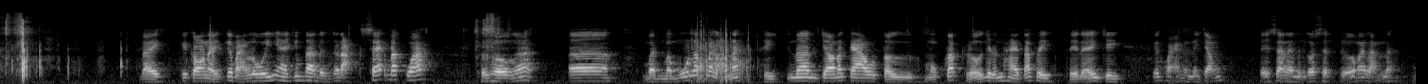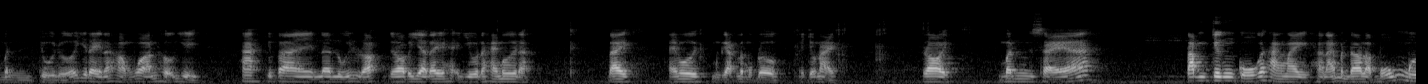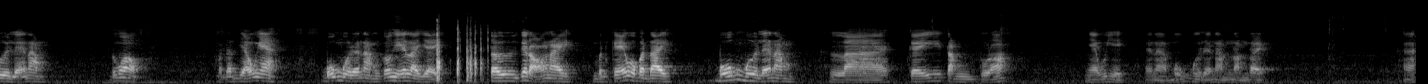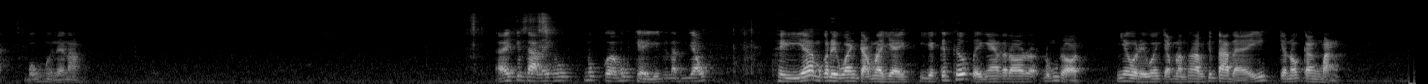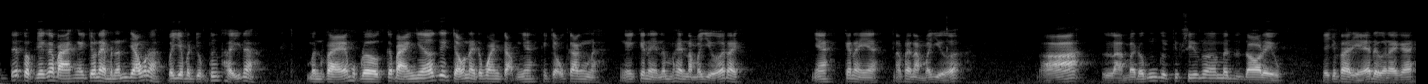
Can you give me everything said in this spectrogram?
Đây cái con này các bạn lưu ý nha. Chúng ta đừng có đặt sát đất quá. Thường thường á uh, mình mà muốn lắp máy lạnh á, thì nên cho nó cao từ một tấc rưỡi cho đến hai tấc đi. Thì để làm chi? Cái khoảng này nó trống. Để sau này mình có xịt rửa máy lạnh á, mình chùi rửa dưới đây nó không có ảnh hưởng gì. Ha, chúng ta nên lưu ý đó. Rồi bây giờ đây vừa là 20 nè. Đây 20 mình gạch lên một đường ở chỗ này. Rồi, mình sẽ tâm chân của cái thằng này, hồi nãy mình đo là 40 lẻ năm, đúng không? Mình đánh dấu nha. 40 lẻ năm có nghĩa là gì? Từ cái đoạn này, mình kéo qua bên đây. 4005 là cái tâm của nó. Nha quý vị đây là 4005 nằm đây. Ha 4005 đấy chúng ta lấy bút bút ờ, bút chì chúng ta đánh dấu. Thì á, một cái điều quan trọng là gì? Bây giờ kích thước bề ngang ta đo đúng rồi. Nhưng mà điều quan trọng làm sao? Chúng ta để cho nó cân bằng. Tiếp tục nha các bạn ngay chỗ này mình đánh dấu nè. Bây giờ mình dùng thước thủy nè. Mình vẽ một đường. Các bạn nhớ cái chỗ này nó quan trọng nha cái chỗ cân nè. Ngay cái này nó hay nằm ở giữa đây nha cái này à, nó phải nằm ở giữa. Đó là mới đúng cái chút xíu nó mới đo đều. Để chúng ta vẽ đường này cái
